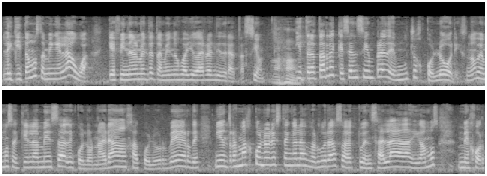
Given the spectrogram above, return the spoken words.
le quitamos también el agua, que finalmente también nos va a ayudar a la hidratación. Ajá. Y tratar de que sean siempre de muchos colores, ¿no? Vemos aquí en la mesa de color naranja, color verde. Mientras más colores tengan las verduras, a tu ensalada, digamos, mejor.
